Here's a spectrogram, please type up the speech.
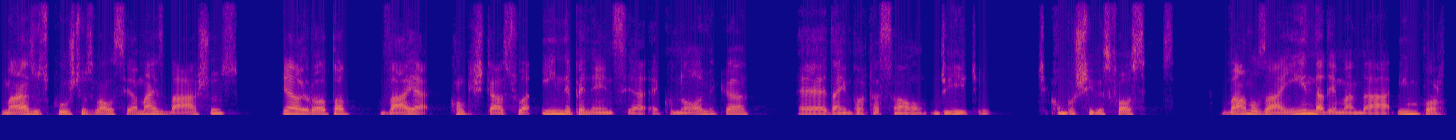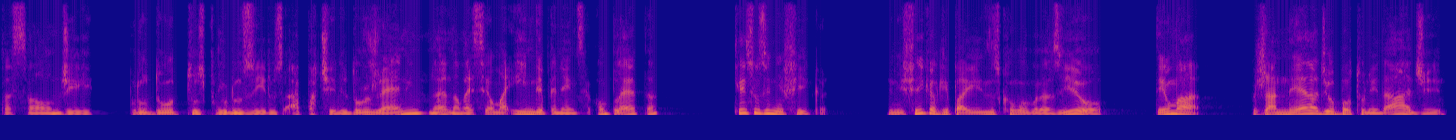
mas os custos vão ser mais baixos e a Europa vai conquistar sua independência econômica é, da importação de, de, de combustíveis fósseis. Vamos ainda demandar importação de produtos produzidos a partir de hidrogênio, né? não vai ser uma independência completa. O que isso significa? Significa que países como o Brasil têm uma janela de oportunidade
